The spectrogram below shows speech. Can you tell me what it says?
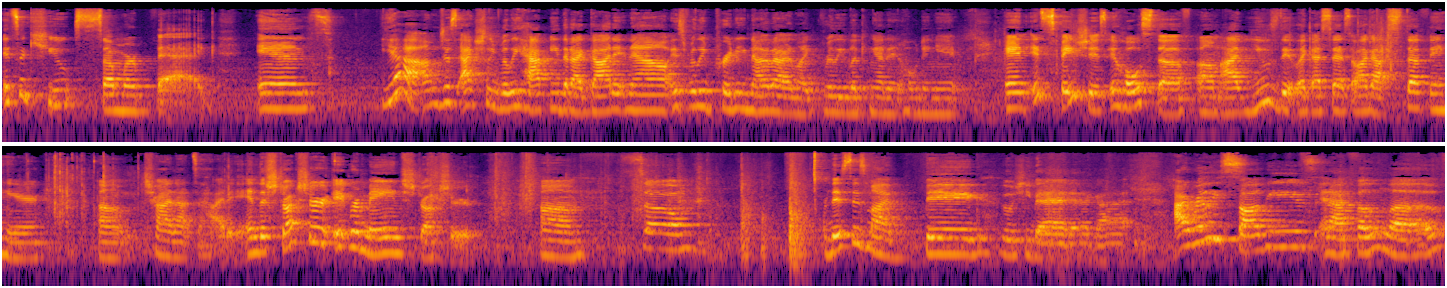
it's a cute summer bag. And yeah, I'm just actually really happy that I got it now. It's really pretty now that I'm like really looking at it and holding it and it's spacious. It holds stuff. Um, i've used it like i said so i got stuff in here. Um, try not to hide it. And the structure it remains structured. Um, so this is my big gucci bag that i got. I really saw these and i fell in love.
